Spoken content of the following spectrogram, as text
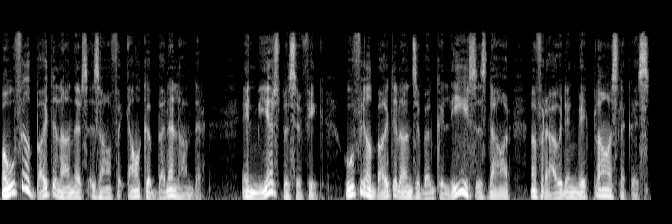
Maar hoeveel buitelanders is daar vir elke binnelander? En meer spesifiek, hoeveel buitelandse winkeliers is daar in verhouding met plaaslikes,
